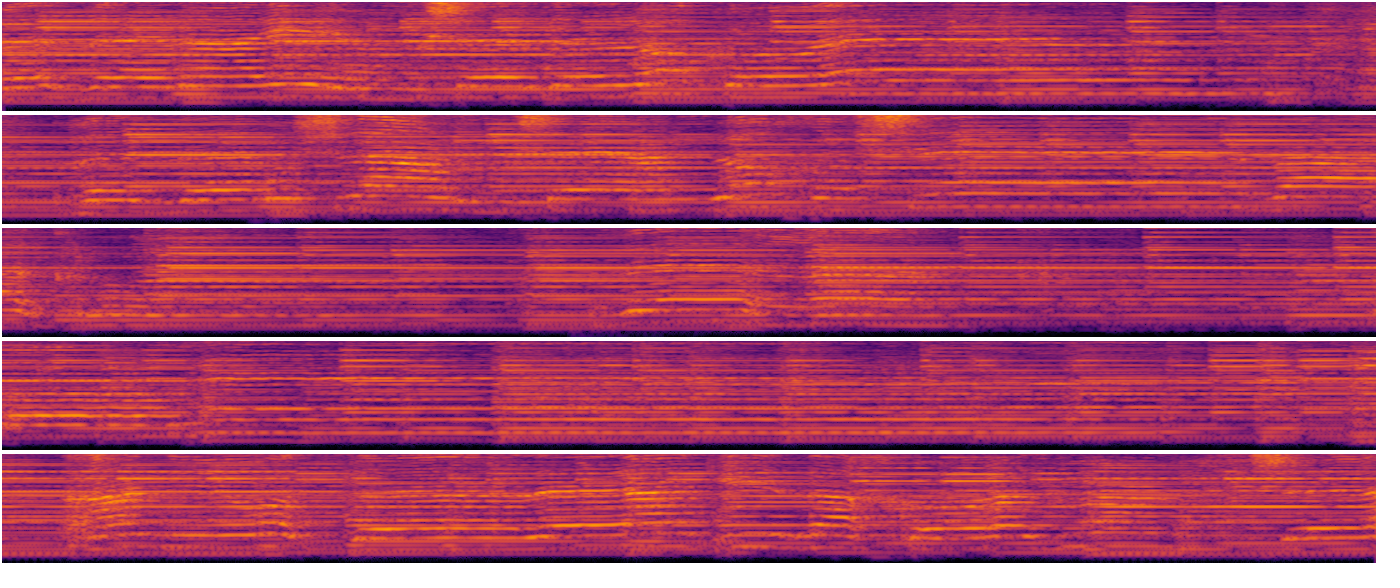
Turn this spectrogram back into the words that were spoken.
וזה נעים כשזה לא כואב וזה מושלם כשאני לא חושב על כלום.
